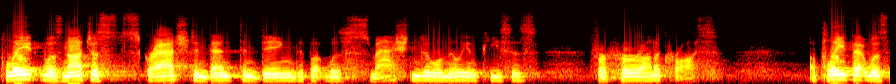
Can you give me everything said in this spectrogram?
plate was not just scratched and dented and dinged, but was smashed into a million pieces for her on a cross. A plate that was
